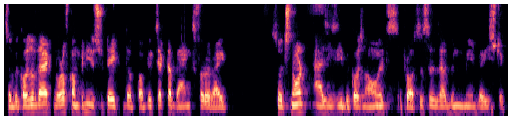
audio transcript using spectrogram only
So because of that, a lot of companies used to take the public sector banks for a ride. So it's not as easy because now its processes have been made very strict.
